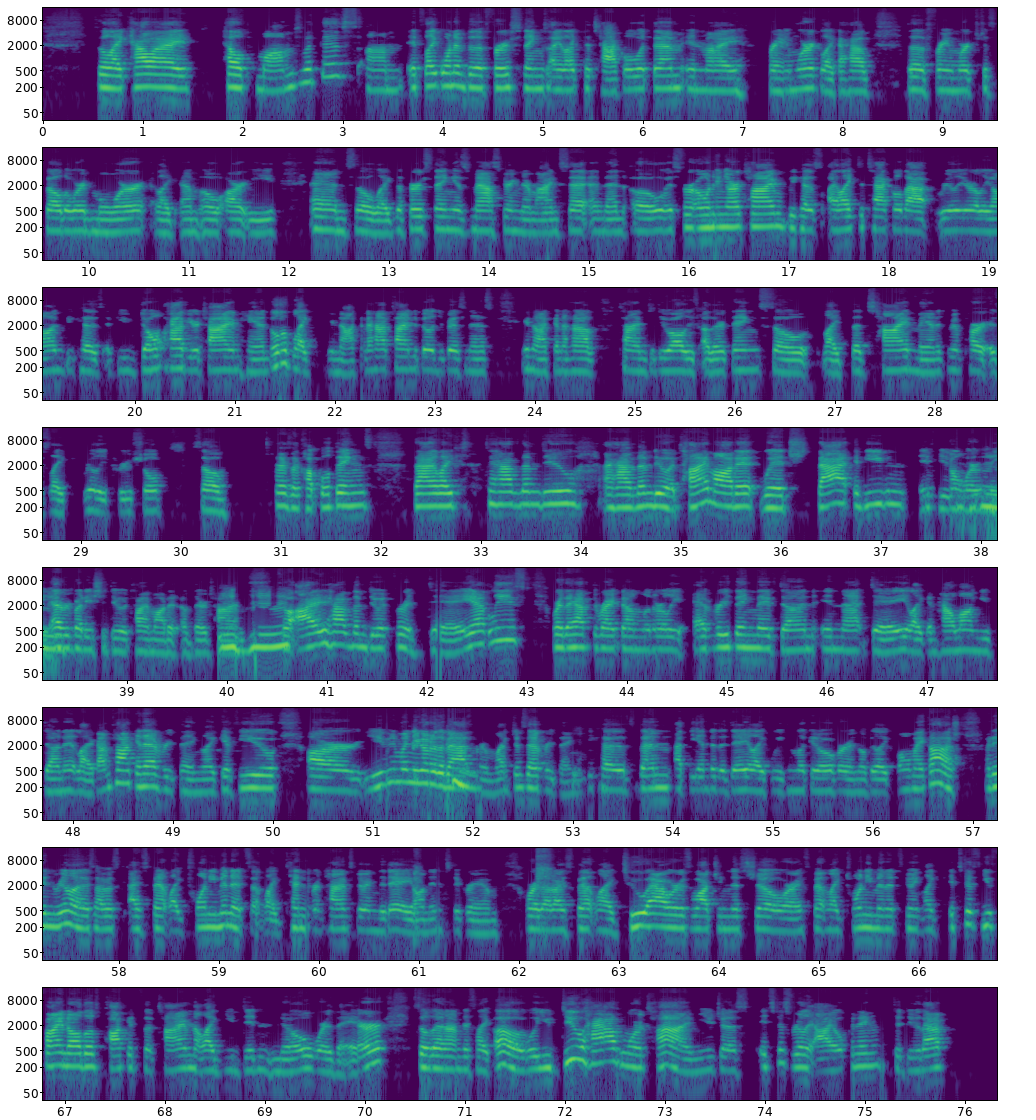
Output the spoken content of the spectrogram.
So like how I help moms with this, um, it's like one of the first things I like to tackle with them in my framework. Like I have the framework to spell the word more, like M O R E. And so, like, the first thing is mastering their mindset, and then O is for owning our time because I like to tackle that really early on. Because if you don't have your time handled, like, you're not going to have time to build your business, you're not going to have time to do all these other things. So, like, the time management part is like really crucial. So, there's a couple things that I like to have them do. I have them do a time audit, which that if you even if you don't work mm-hmm. with me, everybody should do a time audit of their time. Mm-hmm. So I have them do it for a day at least, where they have to write down literally everything they've done in that day, like and how long you've done it. Like I'm talking everything. Like if you are even when you go to the bathroom, like just everything. Because then at the end of the day, like we can look it over and they'll be like, Oh my gosh, I didn't realize I was I spent like 20 minutes at like 10 different times during the day on Instagram, or that I spent like two hours watching this show, or I spent like 20 minutes doing like it's just you find all those pockets of time that like you didn't know were there. So then I'm just like, oh, well, you do have more time. You just, it's just really eye opening to do that.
